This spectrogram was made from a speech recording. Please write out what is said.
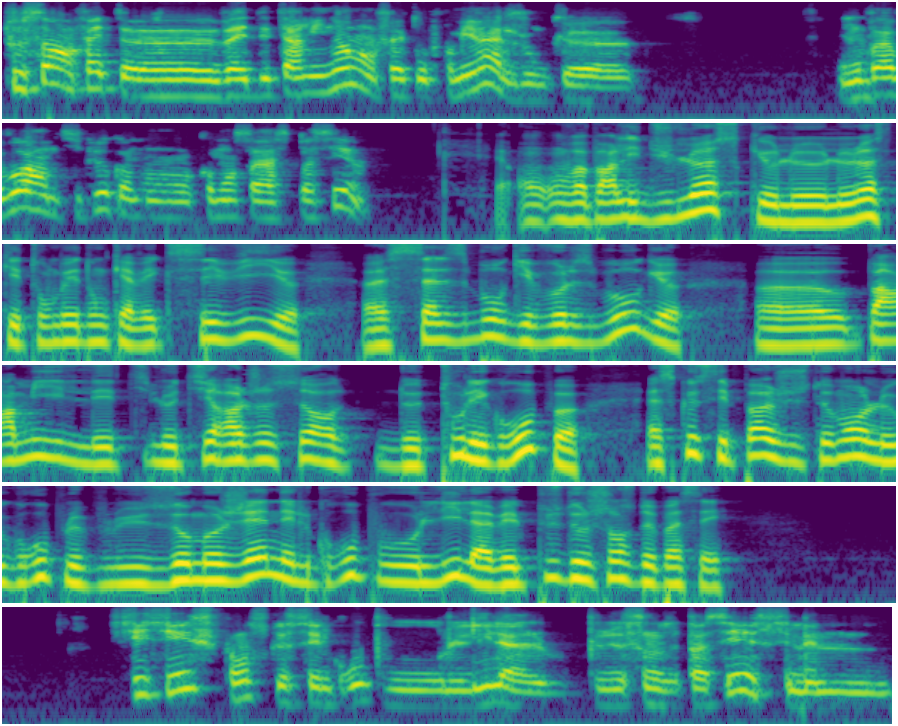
Tout ça, en fait, euh, va être déterminant en fait au premier match. Donc, euh, on va voir un petit peu comment, comment ça va se passer. On, va parler du LOSC, le, le LOSC qui est tombé donc avec Séville, euh, Salzbourg et Wolfsburg. Euh, parmi les, le tirage au sort de tous les groupes, est-ce que c'est pas justement le groupe le plus homogène et le groupe où Lille avait le plus de chances de passer? Si, si, je pense que c'est le groupe où Lille a le plus de chances de passer. C'est même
